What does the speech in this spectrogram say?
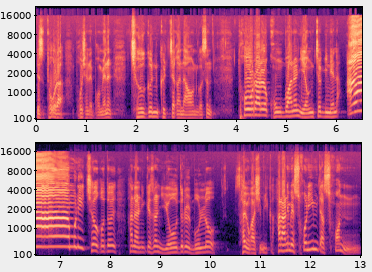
그래서 토라 포션에 보면은 적은 글자가 나온 것은 토라를 공부하는 영적인 애는 아무리 적어도 하나님께서는 요들을 뭘로 사용하십니까? 하나님의 손입니다. 손.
